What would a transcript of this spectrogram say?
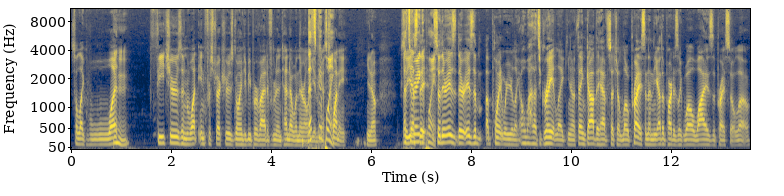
So like, what Mhm. Features and what infrastructure is going to be provided from Nintendo when they're only That's giving us point. twenty? You know. So That's a yes, very they- good point. so there is there is a, a point where you're like, oh wow, that's great. Like you know, thank God they have such a low price. And then the other part is like, well, why is the price so low?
